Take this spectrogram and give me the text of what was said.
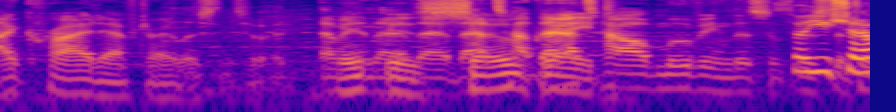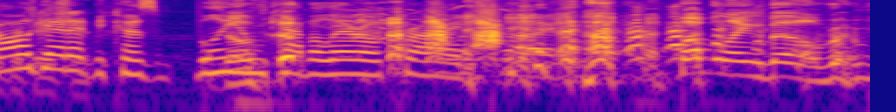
I cried after I listened to it. I mean, It that, is that, so that's how that's how moving this. Is. So you should all get it because William Caballero cried. bubbling Bill.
